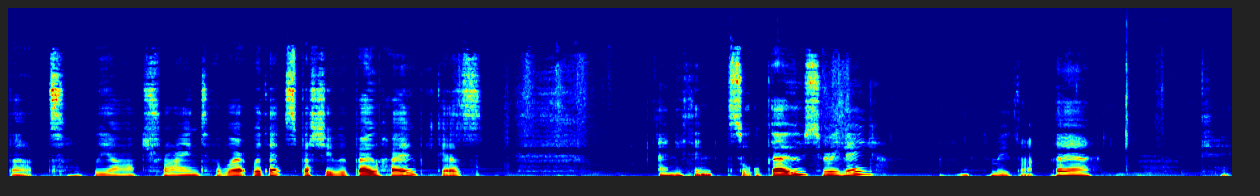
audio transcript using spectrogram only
But we are trying to work with it, especially with boho, because anything sort of goes, really. I'm going to move that there. Okay,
